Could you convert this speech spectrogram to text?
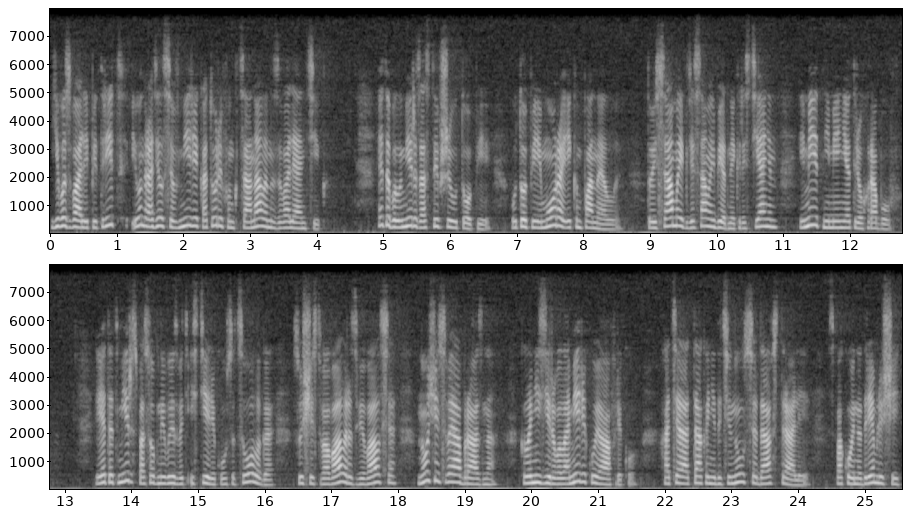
Его звали Петрит, и он родился в мире, который функционалы называли антик. Это был мир застывшей утопии, утопии Мора и Компанеллы, той самой, где самый бедный крестьянин имеет не менее трех рабов. И этот мир, способный вызвать истерику у социолога, существовал, развивался, но очень своеобразно, колонизировал Америку и Африку, хотя так и не дотянулся до Австралии, спокойно дремлющей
